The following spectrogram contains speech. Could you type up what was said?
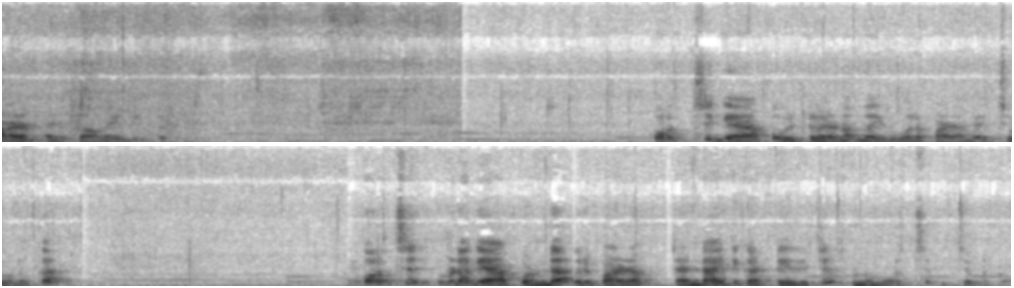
പഴം എടുക്കാൻ വേണ്ടിയിട്ട്. കുറച്ച് ഗ്യാപ്പ് വിട്ട് വേണം. ഇതുപോലെ പഴം വെച്ച് കൊടുക്കുക കുറച്ച് ഇവിടെ ഗ്യാപ്പ് ഉണ്ട്. ഒരു പഴം രണ്ടായിട്ട് കട്ട് ചെയ്തിട്ട് ഒന്ന് മുറിച്ച് വെച്ച് കൊടുക്കുക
